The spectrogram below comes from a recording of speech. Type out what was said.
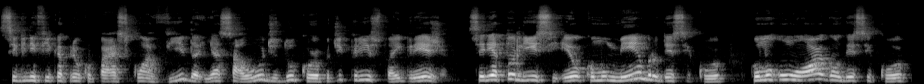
significa preocupar-se com a vida e a saúde do corpo de Cristo, a igreja. Seria tolice eu, como membro desse corpo, como um órgão desse corpo,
